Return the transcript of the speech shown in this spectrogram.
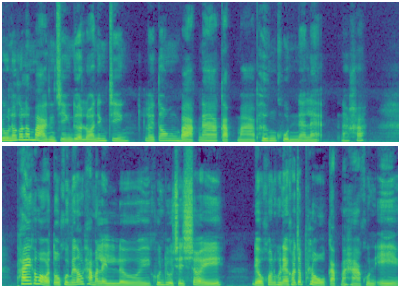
ดูแล้วก็ลำบากจริง ๆ เดือดร้อนจริง ๆเลยต้องบากหน้ากลับมาพึ่งคุณนี่แหละนะคะไพ่เขาบอกว่าตัวคุณไม่ต้องทำอะไรเลย คุณอยู่เฉยๆ เดี๋ยวคนคนนี้เขาจะโผล่กลับมาหาคุณเอง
